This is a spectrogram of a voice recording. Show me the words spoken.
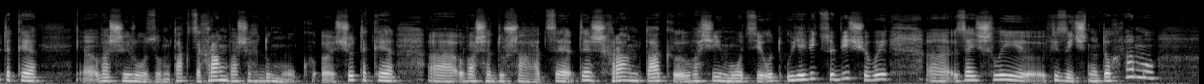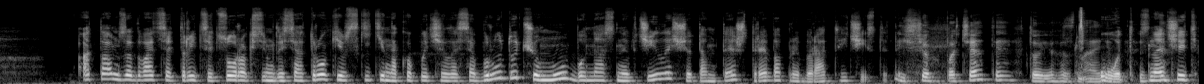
таке е, ваш розум, так? Це храм ваших думок. Е, Що таке е, ваша душа? Це теж храм, так, ваші емоції. От уявіть собі, що ви зайшли фізично до храму. А там за 20, 30, 40, 70 років скільки накопичилося бруду. Чому? Бо нас не вчили, що там теж треба прибирати і чистити. І з чого почати, хто його знає. От, значить,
